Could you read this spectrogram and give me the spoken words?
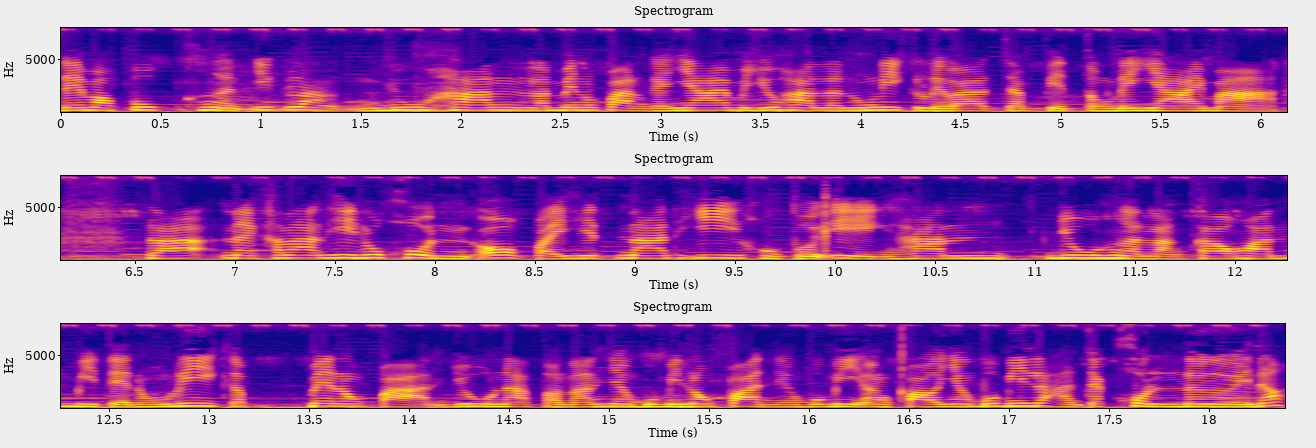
ได้มาปลุกเหือนอีกหลังยูฮันแล้วแม่น้องปานก็ย้ายมายูฮันแล้วน้องลี่ก็เลยว่าจำเป็นต้องได้ย้ายมา และในขณะที่ทุกคนออกไปเฮ็ดหน้าที่ของตัวเองฮันอยู่เหือนหลังเก่าฮันมีแต่น้องลี่กับแม่น้องป่านอยู่นะตอนนั้นยังบ่มีน้องป่านยังบ่มีอังเปายังบ่มีหลานจักคนเลยเนาะ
